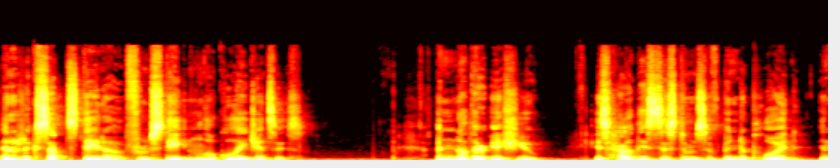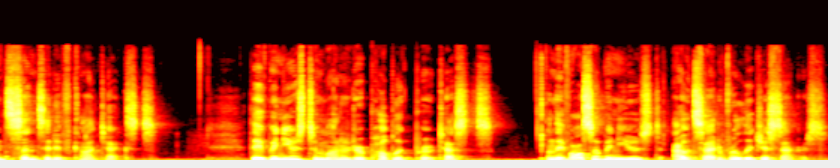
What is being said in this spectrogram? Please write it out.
and it accepts data from state and local agencies. Another issue is how these systems have been deployed in sensitive contexts. They've been used to monitor public protests, and they've also been used outside of religious centers.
